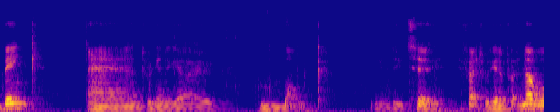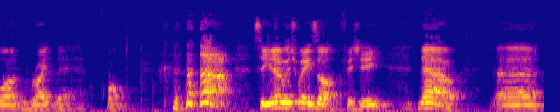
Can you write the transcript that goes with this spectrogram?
bink, and we're going to go bonk. We're going to do two. In fact, we're going to put another one right there. Bonk. so you know which way's up, fishy. Now, uh,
